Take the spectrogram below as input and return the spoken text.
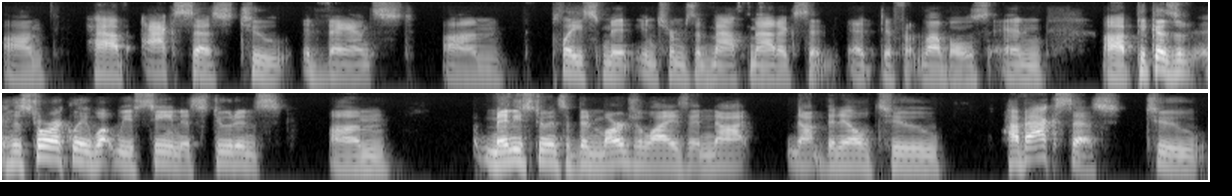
um, have access to advanced um, placement in terms of mathematics at, at different levels. And uh, because historically, what we've seen is students, um, many students have been marginalized and not not been able to have access to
